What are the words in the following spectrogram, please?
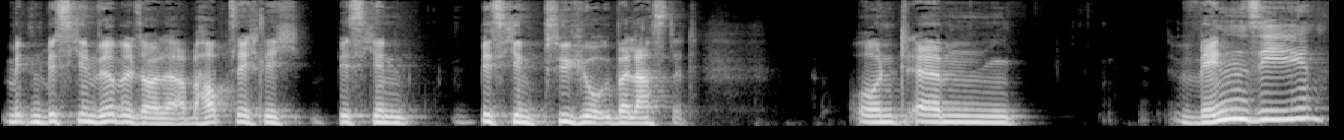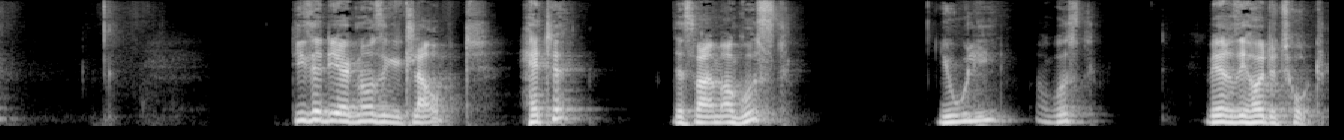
mit ein bisschen Wirbelsäule, aber hauptsächlich bisschen, bisschen psycho überlastet. Und ähm, wenn sie dieser Diagnose geglaubt hätte, das war im August, Juli, August, wäre sie heute tot.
